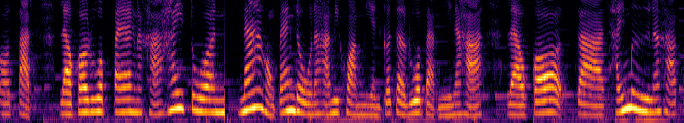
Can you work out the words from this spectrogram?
ก็ตัดแล้วก็รวบแป้งนะคะ ให้ตัวหน้าของแป้งโดนะคะ มีความเนียนก็จะรวบแบบนี้นะคะ แล้วก็จะใช้มือนะคะต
